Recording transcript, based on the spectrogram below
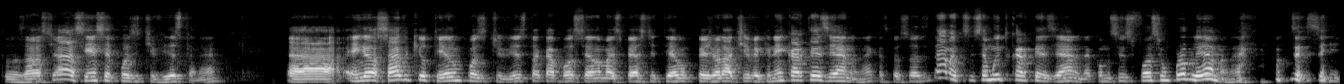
tu usaste, ah, a ciência é positivista, né? Uh, é engraçado que o termo positivista acabou sendo uma espécie de termo pejorativo, é que nem cartesiano, né? Que as pessoas dizem, ah, mas isso é muito cartesiano, né? Como se isso fosse um problema, né? Assim,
